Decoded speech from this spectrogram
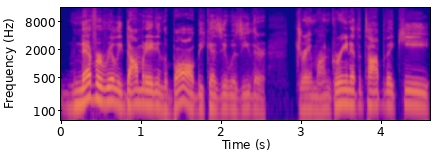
never really dominating the ball because it was either Draymond Green at the top of the key,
